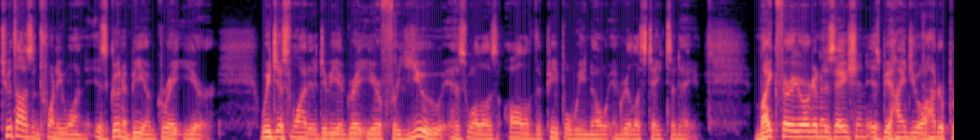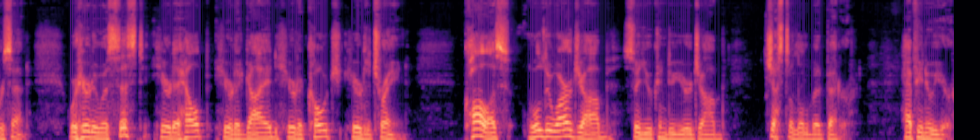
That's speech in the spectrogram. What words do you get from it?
2021 is going to be a great year. We just want it to be a great year for you as well as all of the people we know in real estate today. Mike Ferry Organization is behind you 100%. We're here to assist, here to help, here to guide, here to coach, here to train. Call us. We'll do our job so you can do your job just a little bit better. Happy New Year.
